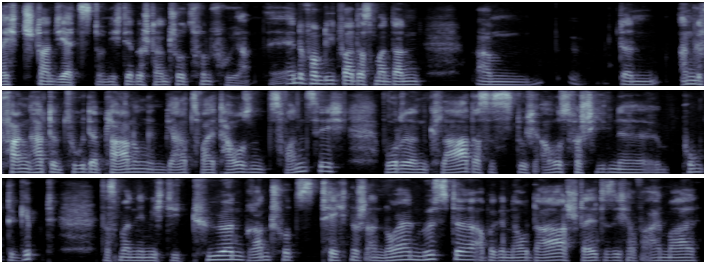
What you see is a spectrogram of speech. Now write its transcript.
Rechtsstand jetzt und nicht der Bestandsschutz von früher. Ende vom Lied war, dass man dann, ähm, dann angefangen hat im Zuge der Planung im Jahr 2020, wurde dann klar, dass es durchaus verschiedene Punkte gibt, dass man nämlich die Türen brandschutztechnisch erneuern müsste. Aber genau da stellte sich auf einmal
